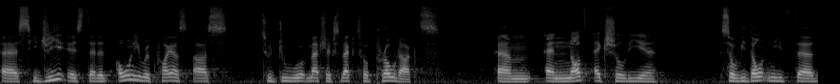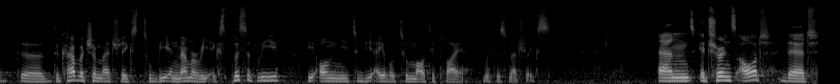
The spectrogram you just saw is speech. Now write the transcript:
uh, CG is that it only requires us to do matrix vector products um, and not actually so we don't need the, the, the, curvature matrix to be in memory explicitly. We only need to be able to multiply with this matrix. And it turns out that,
